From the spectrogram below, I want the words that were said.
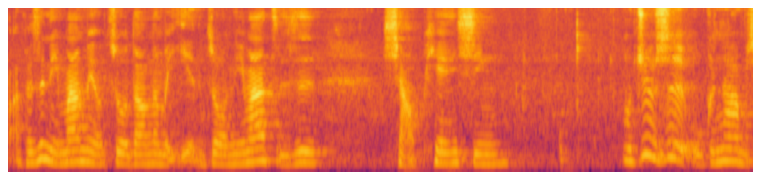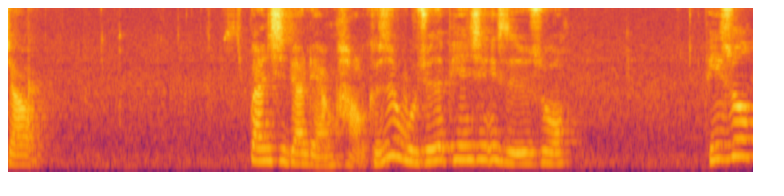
嘛。可是你妈没有做到那么严重，你妈只是小偏心。我觉得是我跟他比较关系比较良好，可是我觉得偏心意思是说，比如说，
